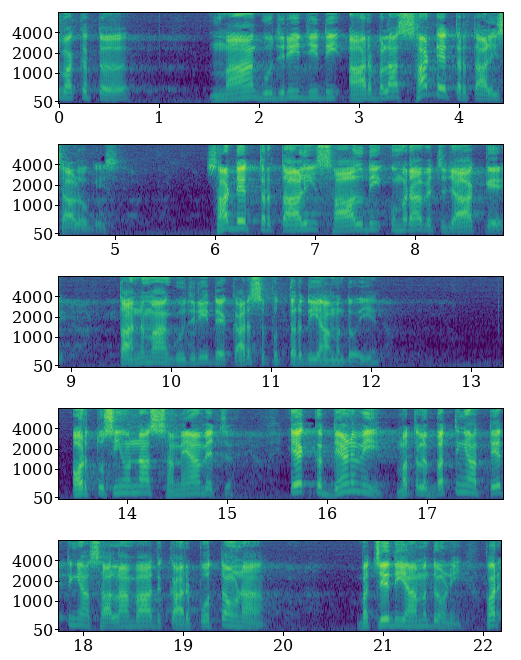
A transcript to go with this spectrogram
ਵਕਤ ਮਾਂ ਗੁਜਰੀ ਜੀ ਦੀ ਆਰਬਲਾ 43 ਸਾਲ ਹੋ ਗਈ ਸੀ। ਸਾਢੇ 43 ਸਾਲ ਦੀ ਉਮਰਾਂ ਵਿੱਚ ਜਾ ਕੇ ਧੰਨ ਮਾਂ ਗੁਜਰੀ ਦੇ ਘਰ ਸੁਪੁੱਤਰ ਦੀ ਆਮਦ ਹੋਈ। ਔਰ ਤੁਸੀਂ ਉਹਨਾਂ ਸਮਿਆਂ ਵਿੱਚ ਇੱਕ ਦਿਨ ਵੀ, ਮਤਲਬ 32 33 ਸਾਲਾਂ ਬਾਅਦ ਘਰ ਪੁੱਤ ਆਉਣਾ, ਬੱਚੇ ਦੀ ਆਮਦ ਹੋਣੀ, ਪਰ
